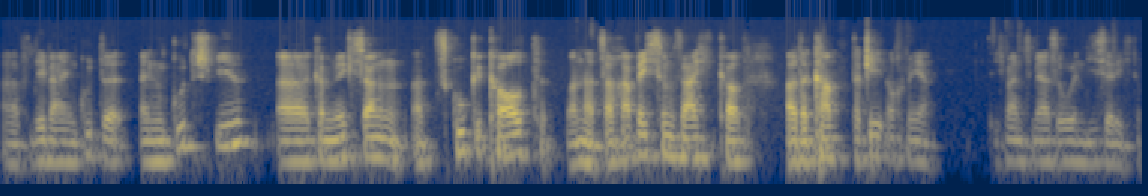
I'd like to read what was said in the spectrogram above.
äh, von dem her ein, guter, ein gutes Spiel, äh, kann man wirklich sagen, hat es gut gecallt, man hat es auch abwechslungsreich gecallt, aber da, kann, da geht noch mehr. Ich meine es mehr so in diese Richtung.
